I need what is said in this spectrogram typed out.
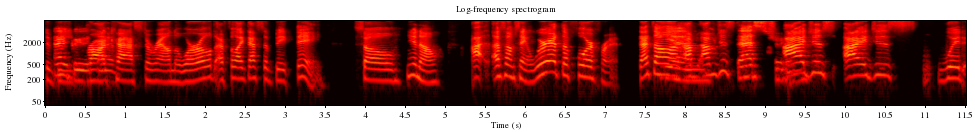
to be broadcast around the world. I feel like that's a big thing. So, you know, I, that's what I'm saying. We're at the forefront. That's all yeah, I'm, I'm, I'm just, that's true. I just, I just would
